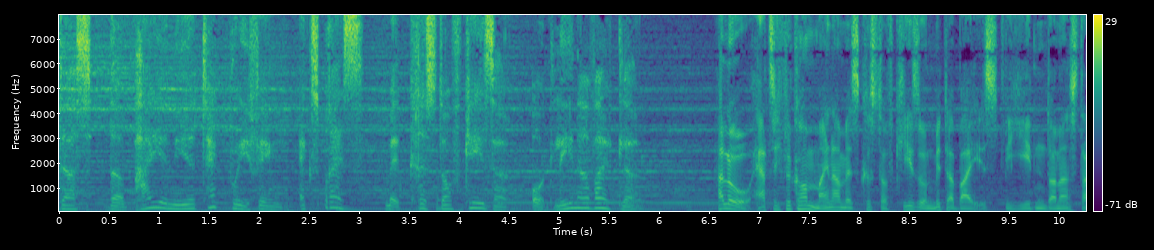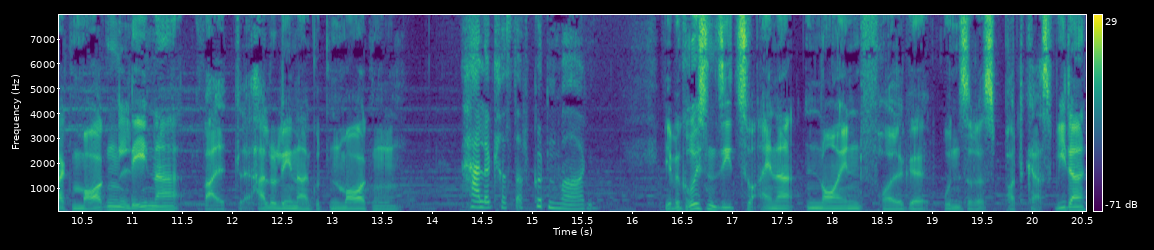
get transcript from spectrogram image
Das The Pioneer Tech Briefing Express mit Christoph Käse und Lena Waldle. Hallo, herzlich willkommen. Mein Name ist Christoph Käse und mit dabei ist wie jeden Donnerstagmorgen Lena Waldle. Hallo Lena, guten Morgen. Hallo Christoph, guten Morgen. Wir begrüßen Sie zu einer neuen Folge unseres Podcasts. Wieder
